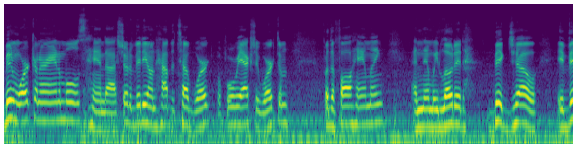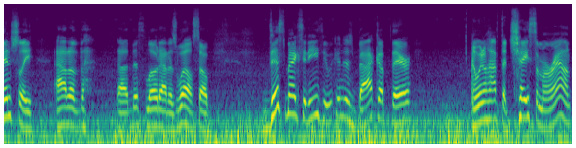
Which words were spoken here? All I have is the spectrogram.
been working our animals and I uh, showed a video on how the tub worked before we actually worked them for the fall handling. And then we loaded Big Joe eventually out of uh, this loadout as well. So this makes it easy. We can just back up there and we don't have to chase them around.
